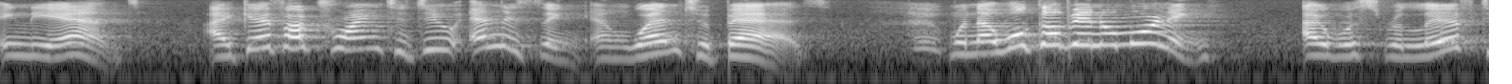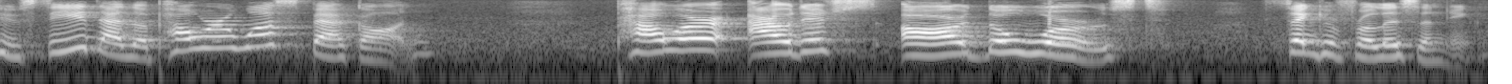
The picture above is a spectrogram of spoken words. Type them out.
In the end, I gave up trying to do anything and went to bed. When I woke up in the morning, I was relieved to see that the power was back on. Power outages are the worst. Thank you for listening.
